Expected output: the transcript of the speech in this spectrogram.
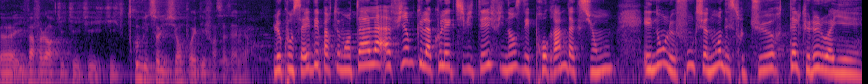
euh, il va falloir qu'il trouve une solution pour aider France Alzheimer. Le conseil départemental affirme que la collectivité finance des programmes d'action et non le fonctionnement des structures telles que le loyer.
